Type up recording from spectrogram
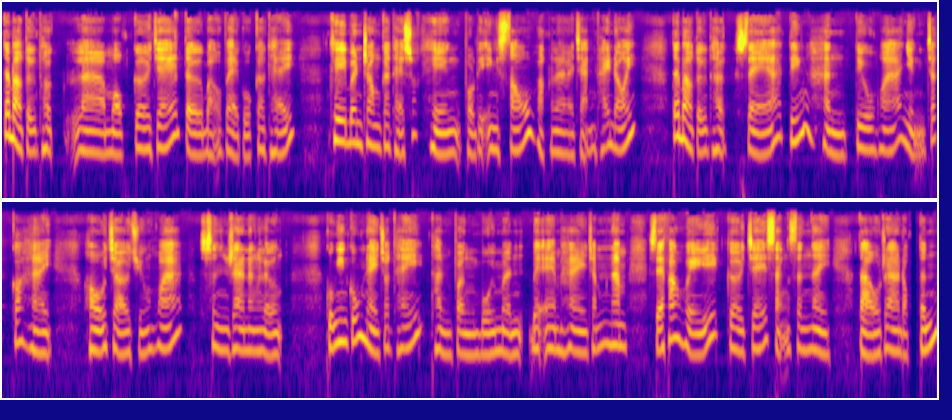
Tế bào tự thực là một cơ chế tự bảo vệ của cơ thể. Khi bên trong cơ thể xuất hiện protein xấu hoặc là trạng thái đói, tế bào tự thực sẽ tiến hành tiêu hóa những chất có hại, hỗ trợ chuyển hóa, sinh ra năng lượng. Cuộc nghiên cứu này cho thấy thành phần bụi mịn BM2.5 sẽ phá hủy cơ chế sản sinh này, tạo ra độc tính.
